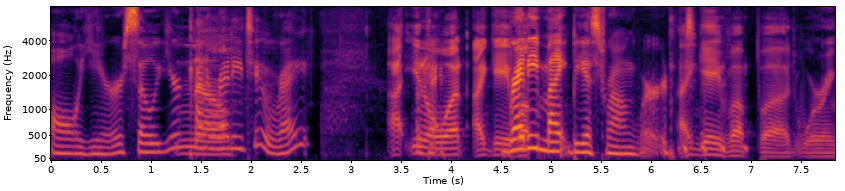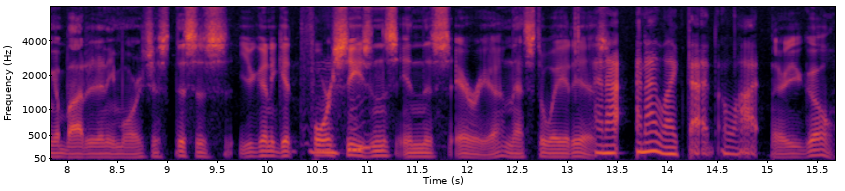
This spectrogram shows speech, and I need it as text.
all year. So you're kind of ready too, right? I, you know what? I gave Ready up. might be a strong word. I gave up uh, worrying about it anymore. It's just this is you're going to get 4 seasons in this area, and that's the way it is. Mm-hmm. and I and I like that a lot. There you go.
